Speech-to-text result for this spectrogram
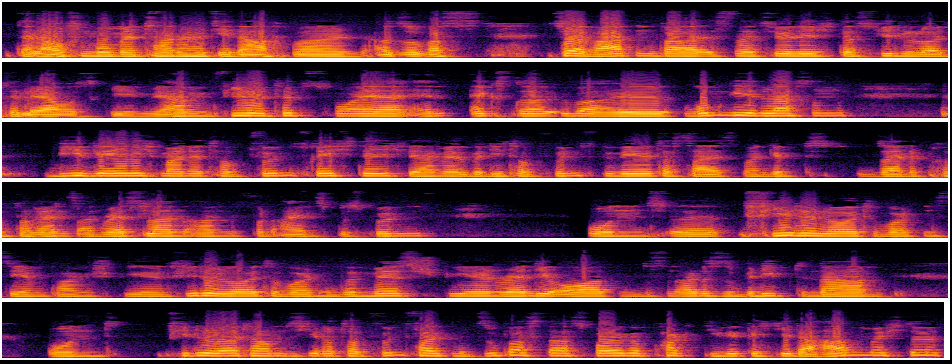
Da laufen momentan halt die Nachwahlen. Also was zu erwarten war, ist natürlich, dass viele Leute leer ausgehen. Wir haben viele Tipps vorher extra überall rumgehen lassen. Wie wähle ich meine Top 5 richtig? Wir haben ja über die Top 5 gewählt. Das heißt, man gibt seine Präferenz an Wrestlern an, von 1 bis 5. Und äh, viele Leute wollten CM Punk spielen, viele Leute wollten The Miz spielen, Randy Orton, das sind alles so beliebte Namen. Und viele Leute haben sich ihre Top 5 halt mit Superstars vollgepackt, die wirklich jeder haben möchte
